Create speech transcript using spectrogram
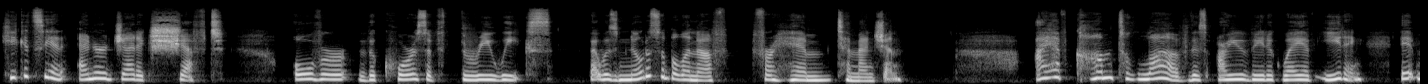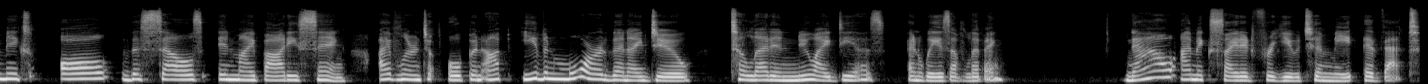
He could see an energetic shift over the course of three weeks that was noticeable enough for him to mention. I have come to love this Ayurvedic way of eating. It makes all the cells in my body sing. I've learned to open up even more than I do to let in new ideas and ways of living. Now I'm excited for you to meet Yvette.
